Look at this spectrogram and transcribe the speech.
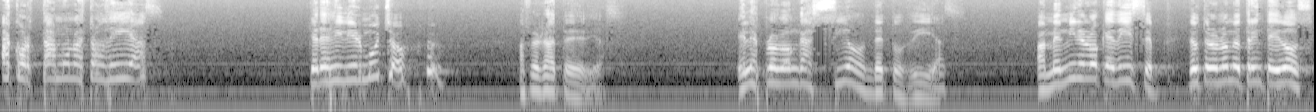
acortamos nuestros días. ¿Quieres vivir mucho? Aferrate de Dios. Él es prolongación de tus días. Amén. Miren lo que dice Deuteronomio 32,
